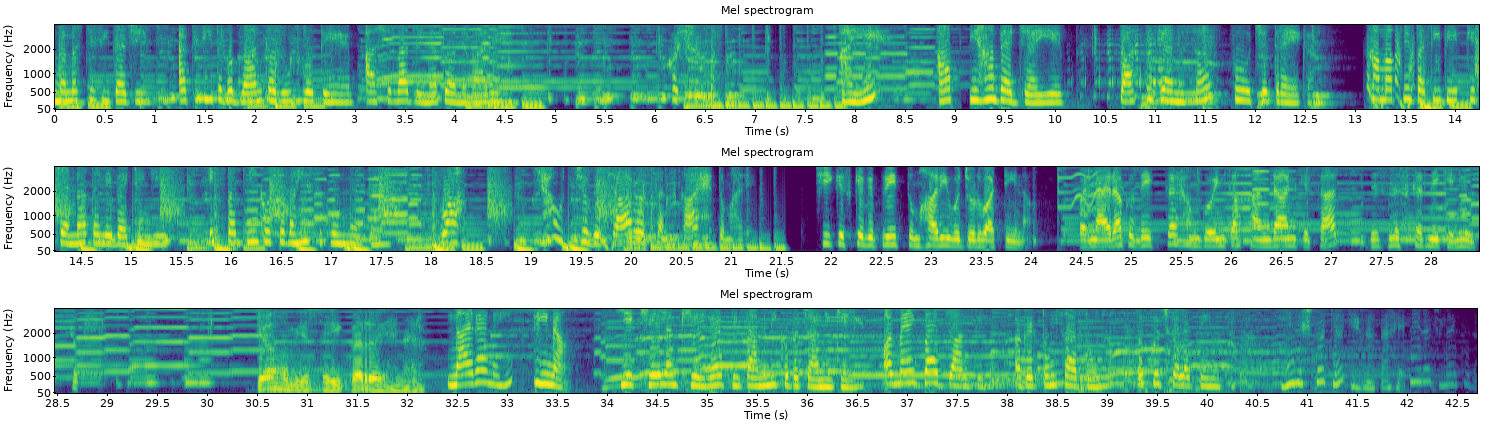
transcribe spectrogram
नमस्ते सीता जी अतिथि तो भगवान का रूप होते हैं। आशीर्वाद लेना तो अनिवार्य है। खुश रहो। आइए आप यहाँ बैठ जाइए। वास्तु के अनुसार वो उचित रहेगा। हम अपने पति देव के चरणों तले बैठेंगे। एक पत्नी को तो वही सुकून मिलता है। वाह क्या उच्च विचार और संस्कार है तुम्हारे। ठीक इसके विपरीत तुम्हारी वो जुड़वा टीना। पर नायरा को देखकर हम गोइंका खानदान के साथ बिज़नेस करने के लिए उत्सुक हैं। क्या हम ये सही कर रहे हैं नायरा नायरा नहीं टीना। ये खेल हम खेल रहे हैं अपनी फैमिली को बचाने के लिए। और मैं एक बात जानती हूँ अगर तुम साथ हो ना तो कुछ गलत नहीं हो सकता। ये रिश्ता क्या कहलाता है? तेरह जुलाई से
